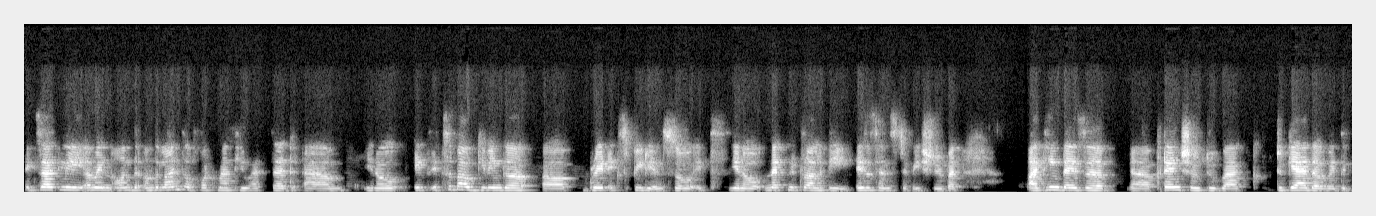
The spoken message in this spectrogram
Exactly. I mean, on the on the lines of what Matthew has said, um, you know, it, it's about giving a, a, great experience. So it's you know, net neutrality is a sensitive issue, but I think there's a, a potential to work together with the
